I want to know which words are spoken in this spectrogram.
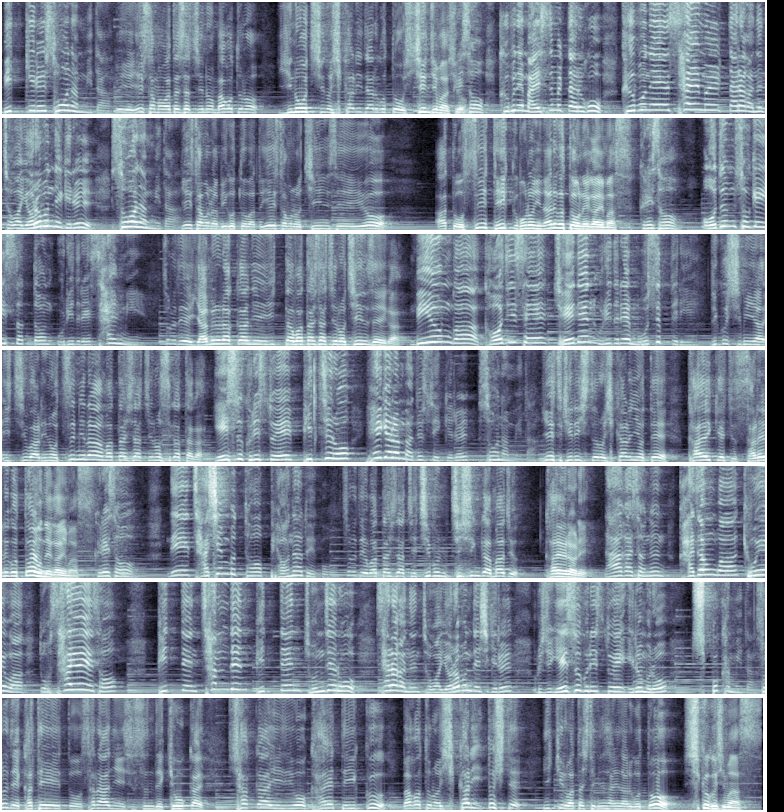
믿기를 소원합니다. いやいやイエス様は私たちの誠の命の光であることを信じましょう 그래서 그분의 말씀을 따르고 그분의 삶을 따라가는 저와 여러분 되기를 소원합니다. イエス様の御言葉とイエス様の人生を後を据えていくものになることを願います 그래서 어둠 속에 있었던 우리들의 삶이 それで闇の中に行った私たちの人生が 미움과 거짓에 죄된 우리들의 모습들이 憎しみや偽りの罪な私たちの姿が 예수 그리스도의 빛으로 해결함 받을 수 있기를 소원합니다. イエス・キリストの光によって解決されることを願います 그래서 내 자신부터 변화되고 それで私たち自分自身がまず変えられ 나아가서는 가정과 교회와 또 사회에서 빛된 참된 빛된 존재로 살아가는 저와 여러분 되시기를 우리 주 예수 그리스도의 이름으로 축복합니다. それで家庭とさらに進んで教会社会を変えていく誠の光として生きる私と皆さんになることを祝福します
